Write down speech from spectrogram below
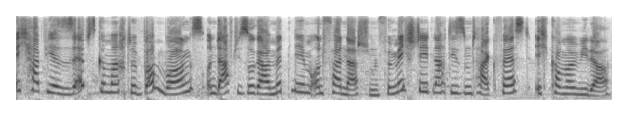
ich habe hier selbstgemachte Bonbons und darf die sogar mitnehmen und vernaschen. Für mich steht nach diesem Tag fest, ich komme wieder.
